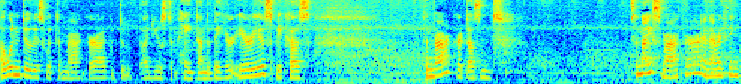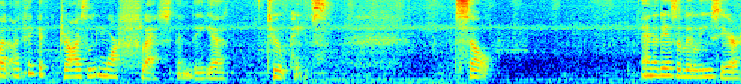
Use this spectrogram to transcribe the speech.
I wouldn't do this with the marker. I would do. I'd use the paint on the bigger areas because the marker doesn't. It's a nice marker and everything, but I think it dries a little more flat than the uh, tube paints. So, and it is a little easier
